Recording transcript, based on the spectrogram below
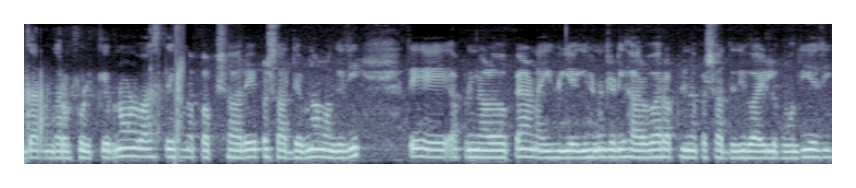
ਗਰਮ ਗਰਮ ਫੁਲਕੇ ਬਣਾਉਣ ਵਾਸਤੇ। ਹੁਣ ਆਪਾਂ ਸਾਰੇ ਪ੍ਰਸਾਦੇ ਬਣਾਵਾਂਗੇ ਜੀ। ਤੇ ਆਪਣੇ ਨਾਲ ਭੈਣ ਆਈ ਹੋਈ ਹੈਗੀ ਹੈ ਨਾ ਜਿਹੜੀ ਹਰ ਵਾਰ ਆਪਣੇ ਨਾਲ ਪ੍ਰਸਾਦੇ ਦੀ ਵਾਰੀ ਲਗਾਉਂਦੀ ਹੈ ਜੀ।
